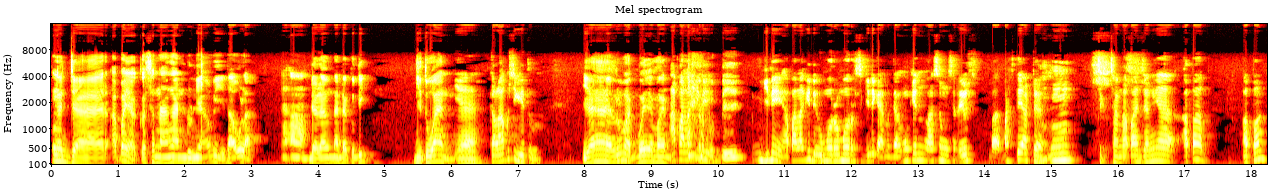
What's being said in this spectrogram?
ngejar apa ya kesenangan duniawi, tau lah Heeh. dalam tanda kutip gituan. Ya. Kalau aku sih gitu. Ya, lu fuckboy emang Apalagi di terbukti. gini, apalagi di umur-umur segini kan nggak mungkin langsung serius, pasti ada Mm, j- jangka panjangnya apa apa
